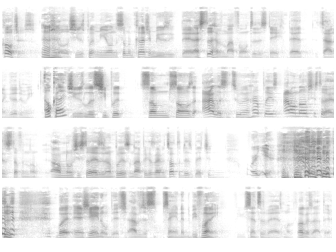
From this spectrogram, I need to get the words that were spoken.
cultures. So she was putting me on some country music that I still have in my phone to this day. That sounded good to me. Okay. She was list. She put some songs that I listened to in her place. I don't know if she still has this stuff in. Her, I don't know if she still has it on playlist or not because I haven't talked to this bitch in over a year. but and she ain't no bitch. I was just saying that to be funny for you sensitive ass motherfuckers out there.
